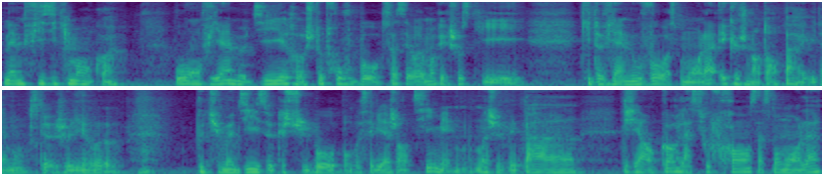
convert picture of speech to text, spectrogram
même physiquement, quoi. Où on vient me dire, je te trouve beau. Ça, c'est vraiment quelque chose qui, qui devient nouveau à ce moment-là et que je n'entends pas, évidemment. Parce que je veux dire, euh, que tu me dises que je suis beau, bon, bah, c'est bien gentil, mais moi, je vais pas. J'ai encore la souffrance à ce moment-là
